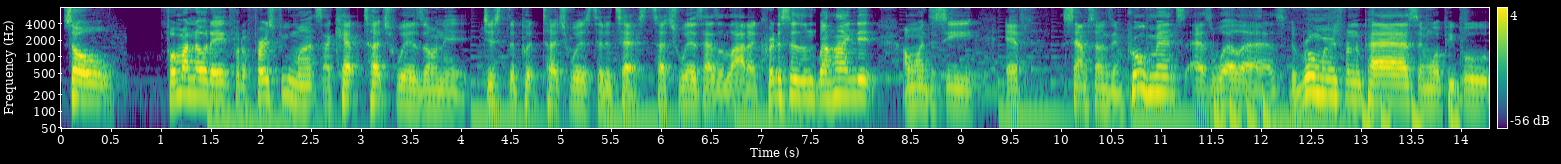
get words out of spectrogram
So for my Note 8, for the first few months, I kept TouchWiz on it just to put TouchWiz to the test. TouchWiz has a lot of criticism behind it. I wanted to see if Samsung's improvements as well as the rumors from the past and what people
